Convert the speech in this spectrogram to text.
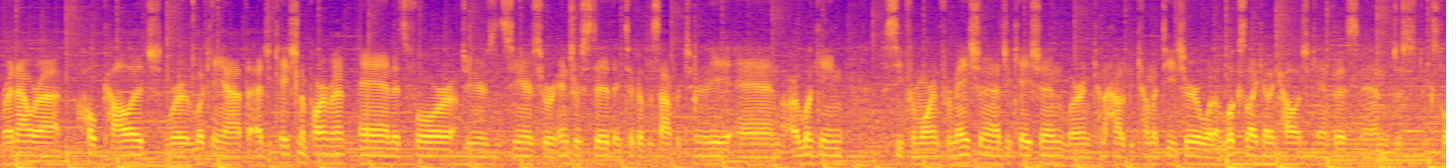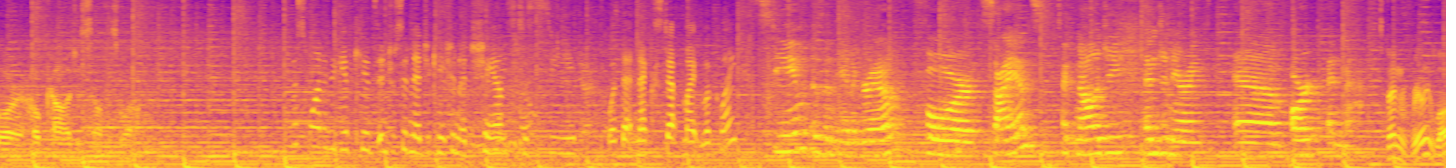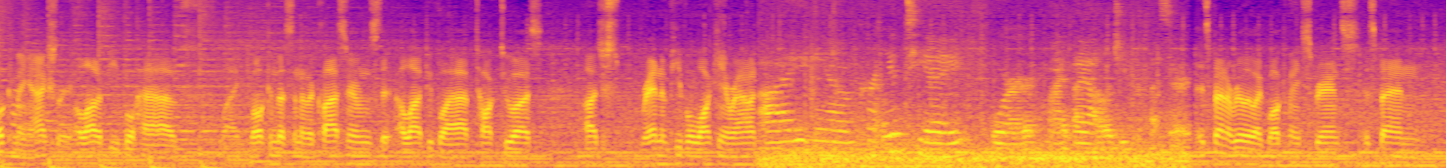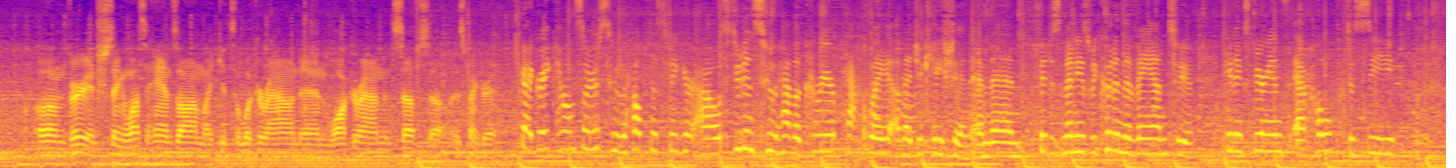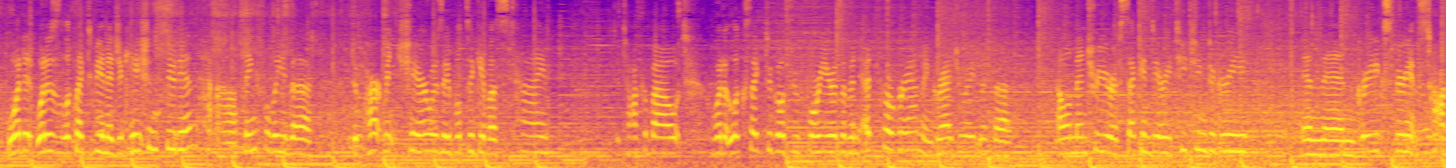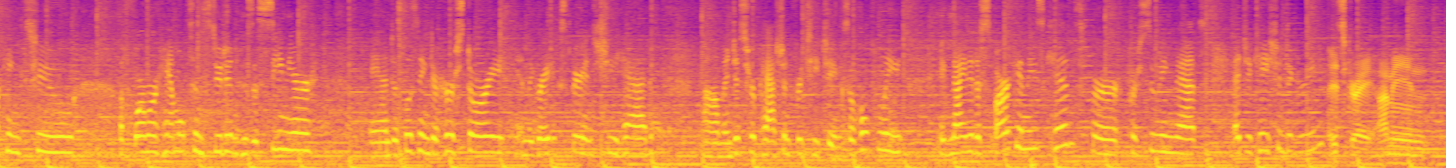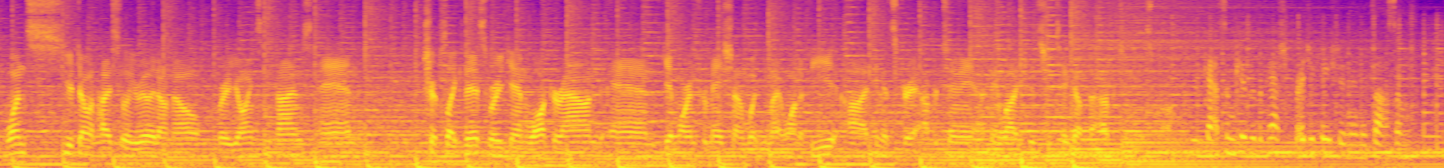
Right now we're at Hope College. We're looking at the education department and it's for juniors and seniors who are interested. They took up this opportunity and are looking to seek for more information and education, learn kind of how to become a teacher, what it looks like at a college campus, and just explore Hope College itself as well just wanted to give kids interested in education a chance to see what that next step might look like. STEAM is an anagram for science, technology, engineering, um, art, and math. It's been really welcoming actually. A lot of people have like welcomed us into their classrooms. That a lot of people have talked to us. Uh, just random people walking around. I am currently a TA for my biology professor. It's been a really like welcoming experience. It's been um, very interesting, lots of hands-on, like get to look around and walk around and stuff, so it's been great. We've got great counselors who helped us figure out students who have a career pathway of education and then fit as many as we could in the van to get experience at Hope to see what, it, what does it look like to be an education student. Uh, thankfully the department chair was able to give us time to talk about what it looks like to go through four years of an ed program and graduate with a elementary or a secondary teaching degree and then great experience talking to a former Hamilton student who's a senior and just listening to her story and the great experience she had um, and just her passion for teaching. So hopefully ignited a spark in these kids for pursuing that education degree. It's great. I mean, once you're done with high school, you really don't know where you're going sometimes. And trips like this where you can walk around and get more information on what you might want to be, uh, I think it's a great opportunity. I think a lot of kids should take up that opportunity. We've got some kids with a passion for education and it's awesome.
